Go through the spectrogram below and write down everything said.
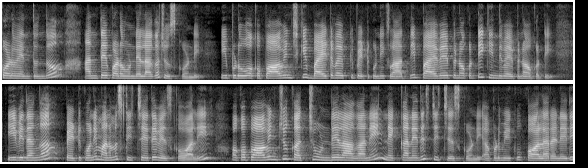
పొడవు ఎంత ఉందో అంతే పొడవు ఉండేలాగా చూసుకోండి. ఇప్పుడు ఒక పావించికి బయట వైపుకి పెట్టుకుని క్లాత్ని పై వైపున ఒకటి కింది వైపున ఒకటి. ఈ విధంగా పెట్టుకొని మనం స్టిచ్ అయితే వేసుకోవాలి. ఒక పావించు ఖర్చు ఉండేలాగానే నెక్ అనేది స్టిచ్ చేసుకోండి. అప్పుడు మీకు కాలర్ అనేది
